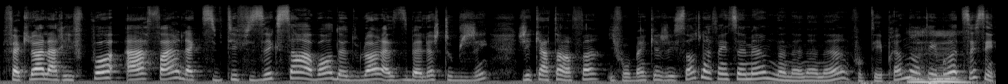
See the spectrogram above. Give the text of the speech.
Fait que là, elle n'arrive pas à faire de l'activité physique sans avoir de douleur. Elle se dit, ben là, je suis obligée. J'ai quatre enfants. Il faut bien que j'y sorte la fin de semaine. Non, non, non, non. Faut que tu les prennes dans tes Mhm. bras. Tu sais,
